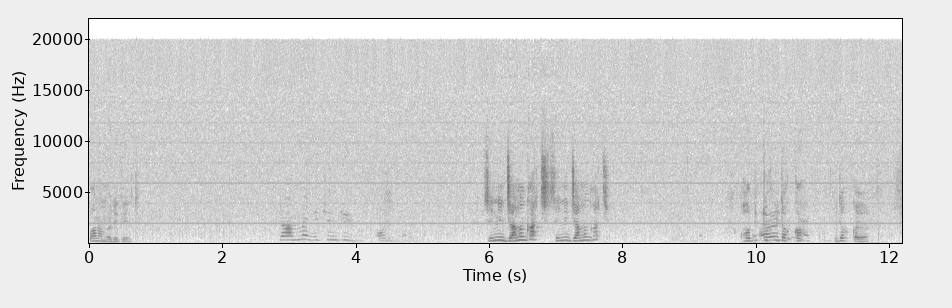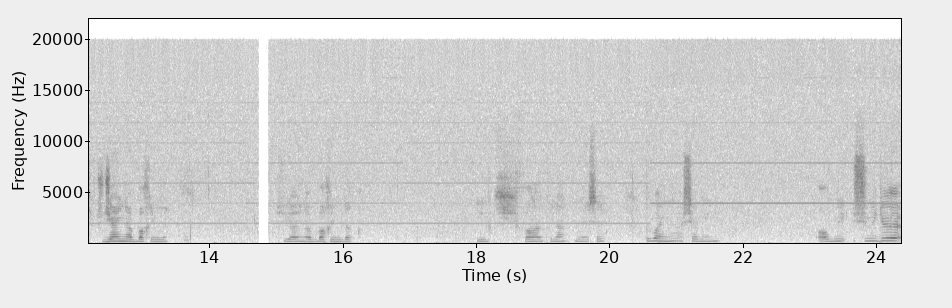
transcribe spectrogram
Bana mı öyle geldi? An ben üçüncüyüm. O yüzden. Senin canın kaç? Senin canın kaç? Abi dur bir dakika. Bir dakika ya. Şu yayına bir bakayım ben. Şu yayına bir bakayım bir dakika. İlk falan filan neyse. Dur bakayım ya aşağı ineyim. Abi şu videoya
